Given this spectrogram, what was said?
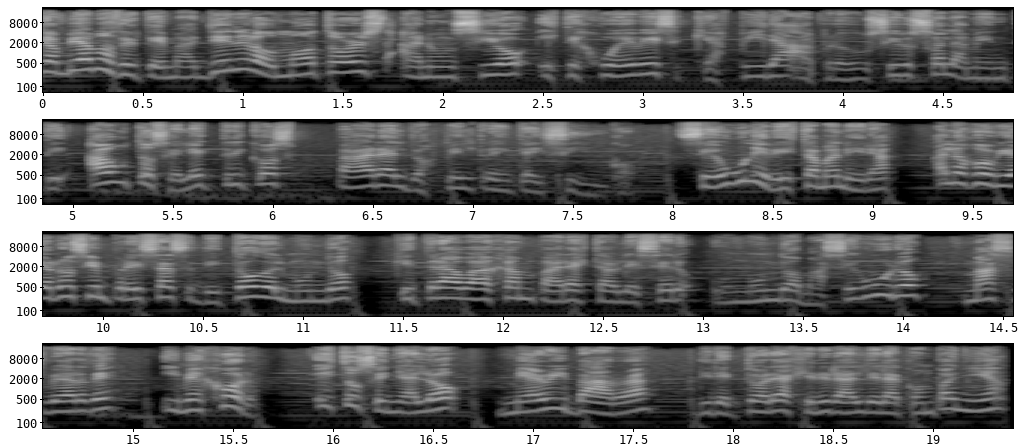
Cambiamos de tema. General Motors anunció este jueves que aspira a producir solamente autos eléctricos para el 2035. Se une de esta manera a los gobiernos y empresas de todo el mundo que trabajan para establecer un mundo más seguro, más verde y mejor esto señaló Mary Barra, directora general de la compañía,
